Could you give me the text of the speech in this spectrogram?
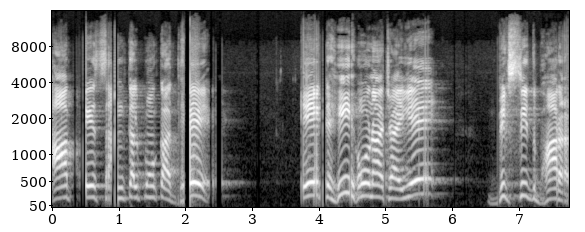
आपके संकल्पों का ध्येय एक ही होना चाहिए, विकसित भारत।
